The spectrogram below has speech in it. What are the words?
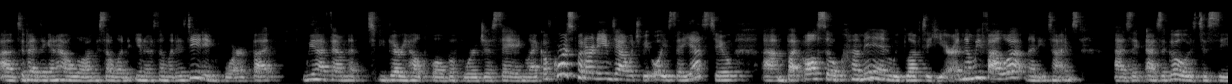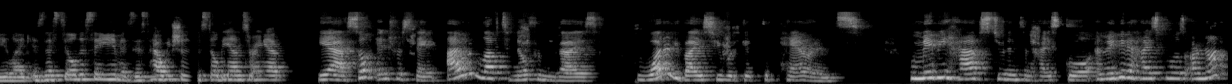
uh, depending on how long someone, you know, someone is dating for. But we have found that to be very helpful before just saying like, of course, put our name down, which we always say yes to, um, but also come in, we'd love to hear. And then we follow up many times as it, as it goes to see like, is this still the same? Is this how we should still be answering it? Yeah, so interesting. I would love to know from you guys what advice you would give to parents who maybe have students in high school and maybe the high schools are not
